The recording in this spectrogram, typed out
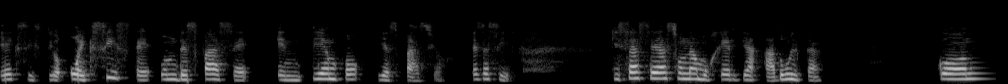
existió o existe un desfase en tiempo y espacio. Es decir, quizás seas una mujer ya adulta con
